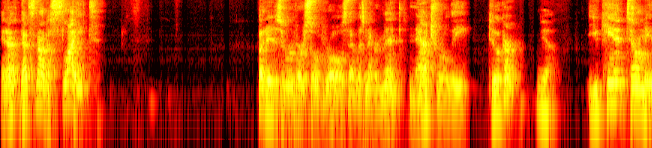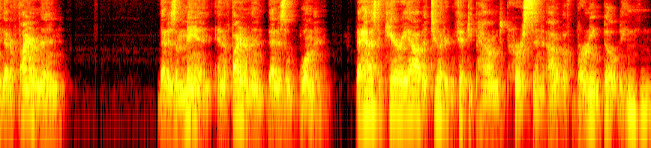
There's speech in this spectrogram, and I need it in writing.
And I, that's not a slight but it is a reversal of roles that was never meant naturally to occur. Yeah. You can't tell me that a fireman that is a man and a fireman that is a woman that has to carry out a 250 pound person out of a burning building. Mm-hmm.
